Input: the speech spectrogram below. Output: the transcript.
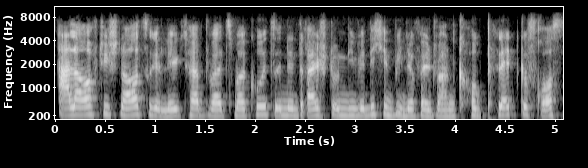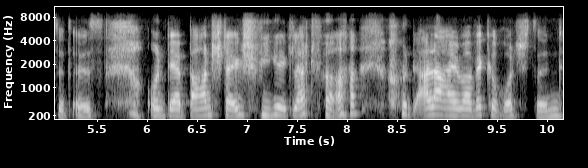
alle auf die Schnauze gelegt hat, weil es mal kurz in den drei Stunden, die wir nicht in Bielefeld waren, komplett gefrostet ist und der Bahnsteig spiegelglatt war und alle einmal weggerutscht sind.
